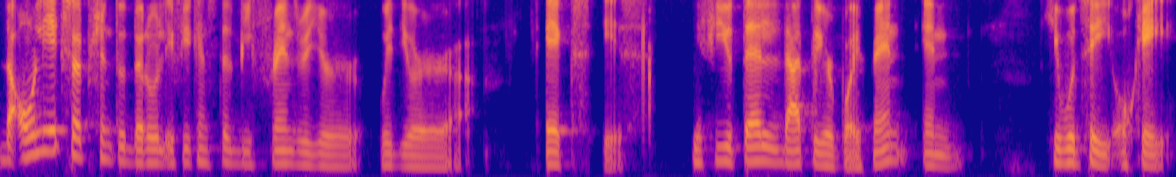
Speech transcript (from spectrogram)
The only exception to the rule, if you can still be friends with your with your uh, ex, is if you tell that to your boyfriend and he would say okay,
